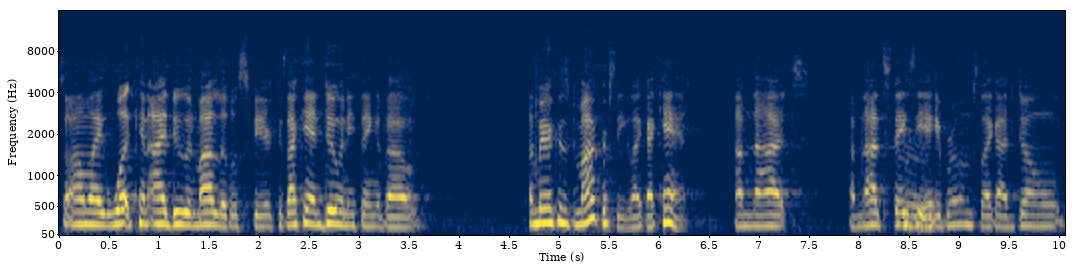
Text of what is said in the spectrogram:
So I'm like, what can I do in my little sphere? Because I can't do anything about America's democracy. Like I can't. I'm not. I'm not Stacey Abrams. Like I don't.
